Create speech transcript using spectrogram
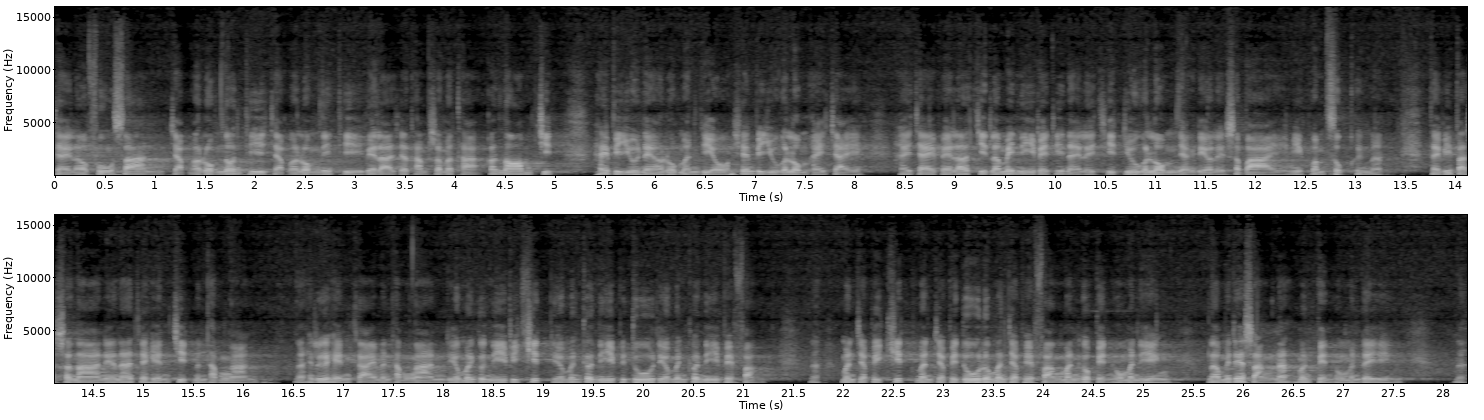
ใจเราฟุ้งซ่านจับอารมณ์โน้นทีจับอารมณ์นี้ทีเวลาจะทำสมถะก็น้อมจิตให้ไปอยู่ในอารมณ์อันเดียว เช่นไปอยู่กับลมหายใจ หายใจไปแล้วจิตเราไม่หนีไปที่ไหนเลยจิตอยู่กับลมอย่างเดียวเลยสบายมีความสุขขึ้นมา แต่วิปัสสนาเนี่ยนะจะเห็นจิตมันทำงานนะหรือเห็นกายมันทำงาน เดี๋ยวมันก็หนีไปคิด เดี๋ยวมันก็หนีไปดู เดี๋ยวมันก็หนีไปฟังนะมันจะไปคิดมันจะไปดูหรือมันจะไปฟังมันก็เป็นของมันเอง เราไม่ได้สั่งนะ มันเป็นของมันได้เองนะ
